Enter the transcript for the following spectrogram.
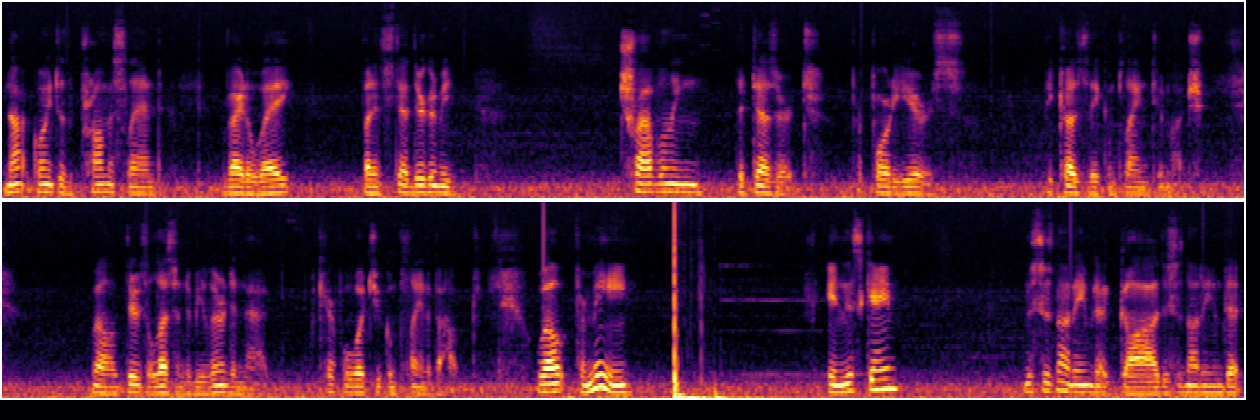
not going to the promised land right away, but instead they're going to be traveling the desert for 40 years because they complain too much. Well, there's a lesson to be learned in that. Careful what you complain about. Well, for me, in this game, this is not aimed at God, this is not aimed at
